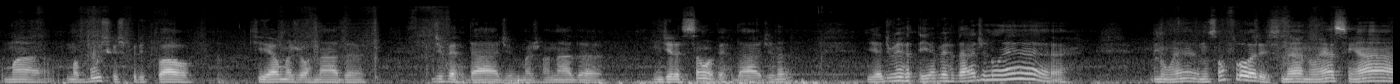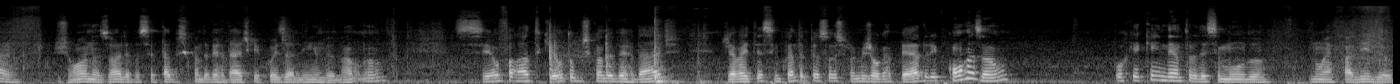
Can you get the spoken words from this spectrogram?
Uma, uma busca espiritual que é uma jornada de verdade, uma jornada em direção à verdade, né? E a, e a verdade não é, não é, não são flores, né? Não é assim, ah, Jonas, olha, você está buscando a verdade, que coisa linda. Não, não. Se eu falar que eu estou buscando a verdade, já vai ter 50 pessoas para me jogar pedra e com razão. Porque quem dentro desse mundo não é falível,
